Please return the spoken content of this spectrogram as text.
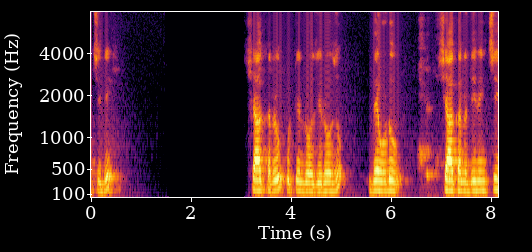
మంచిది. శాకరు పుట్టినరోజు ఈరోజు. దేవుడు శాఖను దీవించి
